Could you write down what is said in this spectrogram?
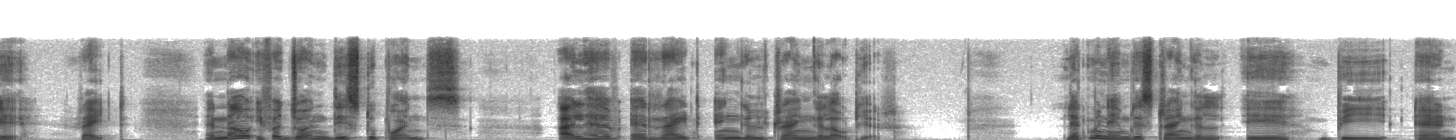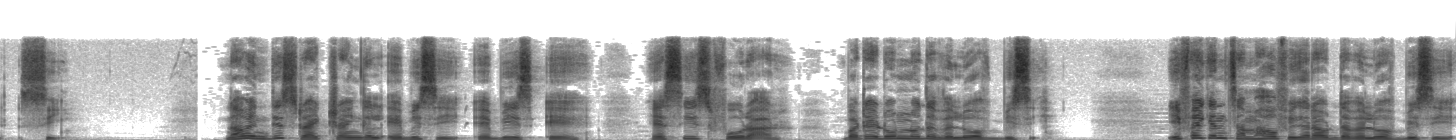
a, right? And now if I join these two points, I'll have a right angle triangle out here. Let me name this triangle A, B and C. Now in this right triangle ABC, AB is A, AC is 4R, but I don't know the value of BC. If I can somehow figure out the value of BC,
